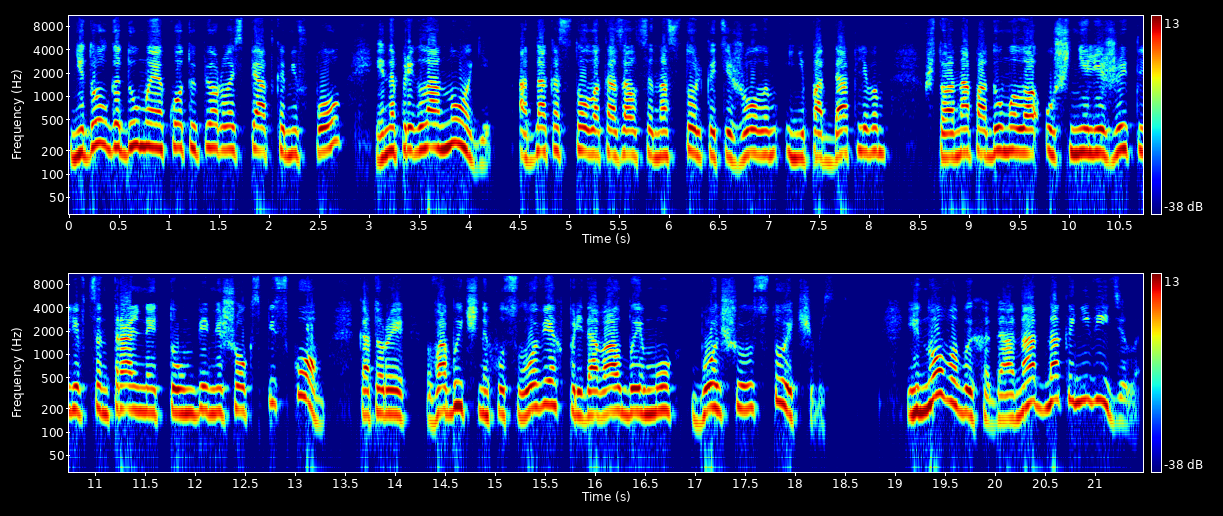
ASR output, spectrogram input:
Недолго думая, кот уперлась пятками в пол и напрягла ноги. Однако стол оказался настолько тяжелым и неподатливым, что она подумала, уж не лежит ли в центральной тумбе мешок с песком, который в обычных условиях придавал бы ему большую устойчивость. Иного выхода она однако не видела,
